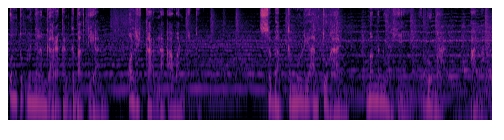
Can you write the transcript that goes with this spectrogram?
untuk menyelenggarakan kebaktian oleh karena awan itu. Sebab kemuliaan Tuhan memenuhi rumah Allah.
